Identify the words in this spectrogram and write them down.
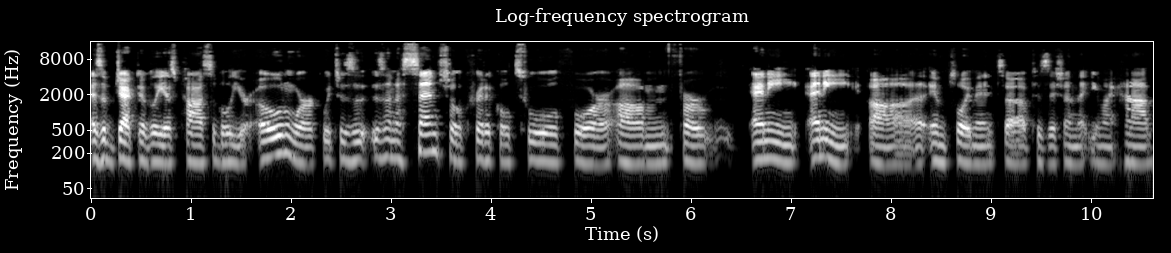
as objectively as possible your own work, which is, is an essential critical tool for um, for any any uh, employment uh, position that you might have.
